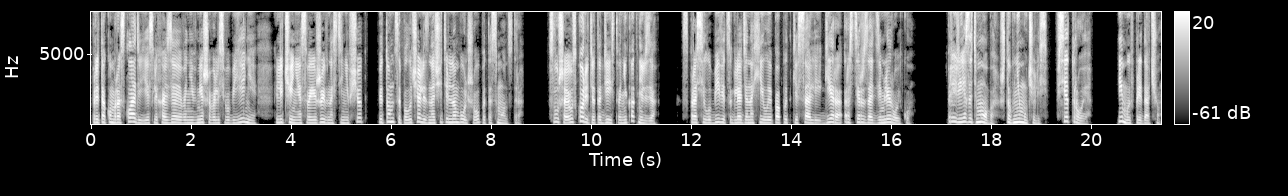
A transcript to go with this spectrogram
При таком раскладе, если хозяева не вмешивались в убиение, лечение своей живности не в счет, питомцы получали значительно больше опыта с монстра. «Слушай, а ускорить это действо никак нельзя?» — спросил убивец, глядя на хилые попытки Салли и Гера растерзать землеройку. «Прирезать моба, чтобы не мучились. Все трое. И мы в придачу»,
